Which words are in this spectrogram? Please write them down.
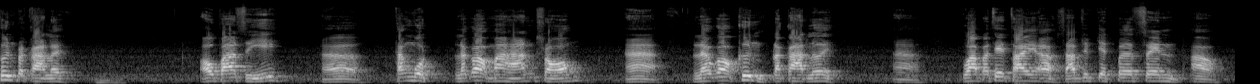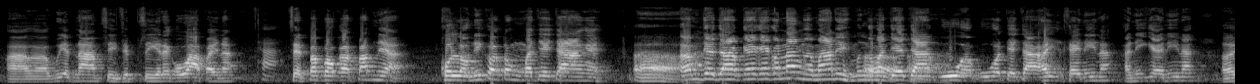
ขึ้นประกาศเลย เอาภาษีเออทั้งหมดแล้วก็มาหารสองอ่าแล้วก็ขึ้นประกาศเลยอ่าว่าประเทศไทยอ่าสามสิบเจ็ดเปอร์เซ็นต์อ้าวอ่าเวียดนามสี่สิบสี่อะไรก็ว่าไปนะ ค่ะ เสร็จปั๊บประกาศปั๊บเนี่ย คนเหล่านี้ก็ต้องมาเจรจาไงอ่า เออมึงเจรจาแกแกก็นั่งเลยมาดิมึงก็มาเจรจาเออ กูอะกูก็เจรจาให้แค่นี้นะอันนี้แค่นี้นะเออ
